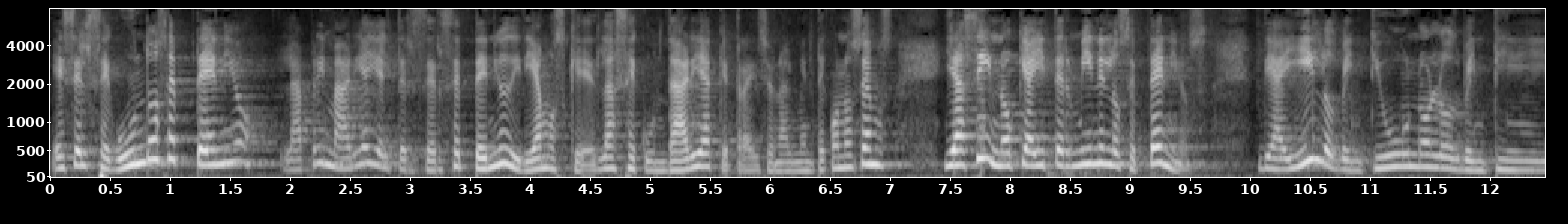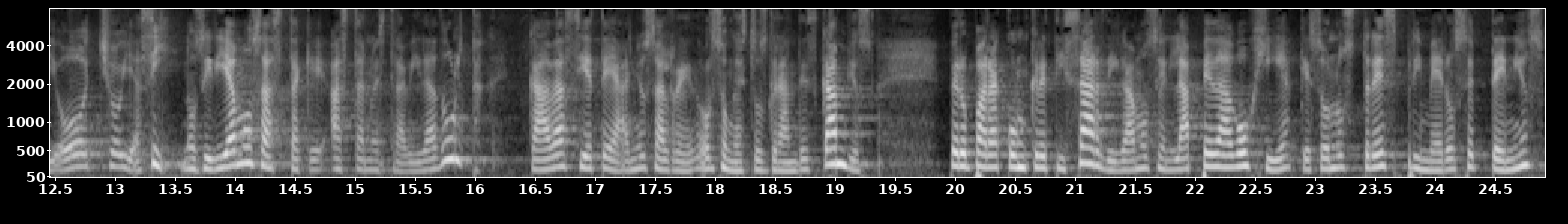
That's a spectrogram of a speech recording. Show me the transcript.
Es el segundo septenio, la primaria, y el tercer septenio diríamos que es la secundaria que tradicionalmente conocemos. Y así, no que ahí terminen los septenios. De ahí los 21, los 28 y así. Nos iríamos hasta que hasta nuestra vida adulta. Cada siete años alrededor son estos grandes cambios. Pero para concretizar, digamos, en la pedagogía, que son los tres primeros septenios,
